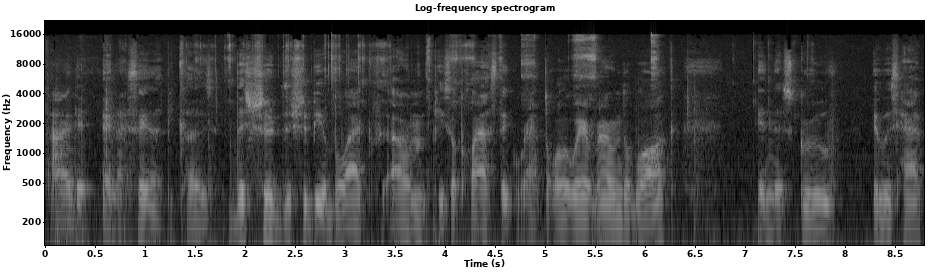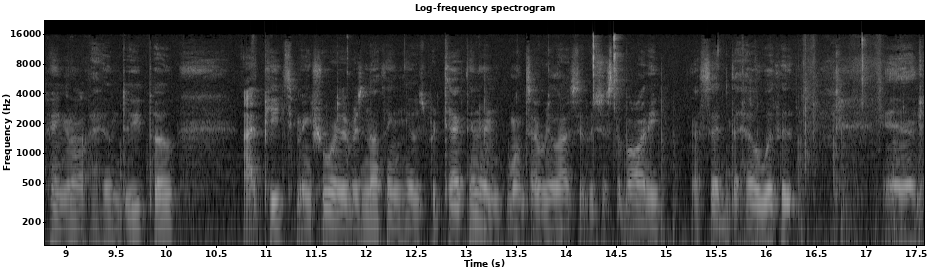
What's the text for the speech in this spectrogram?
find it, and I say that because this should this should be a black um, piece of plastic wrapped all the way around the lock in this groove. It was half hanging off at Home Depot. I peeked to make sure there was nothing it was protecting, and once I realized it was just a body, I said the hell with it, and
